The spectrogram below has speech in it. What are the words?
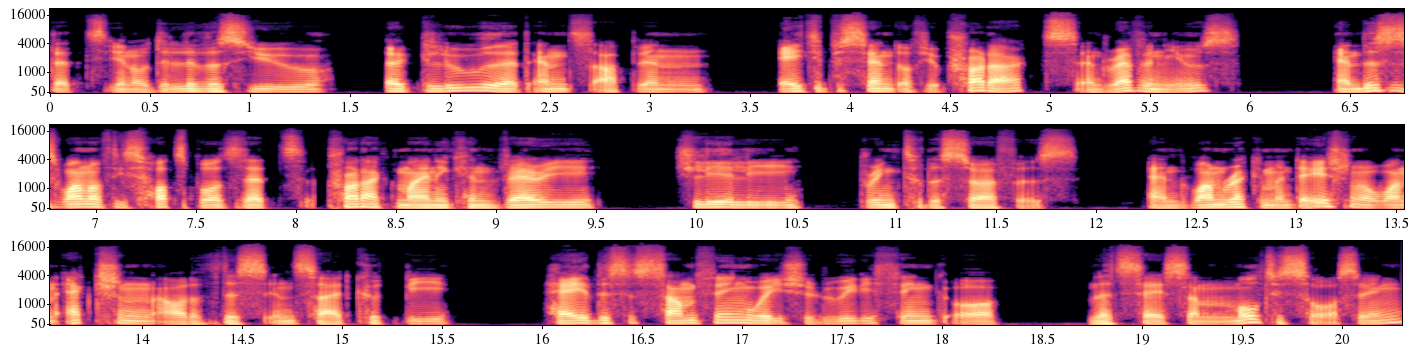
that you know delivers you a glue that ends up in 80% of your products and revenues. And this is one of these hotspots that product mining can very clearly bring to the surface. And one recommendation or one action out of this insight could be hey, this is something where you should really think of, let's say, some multi sourcing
